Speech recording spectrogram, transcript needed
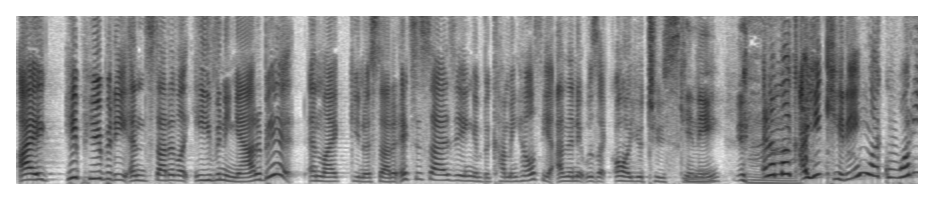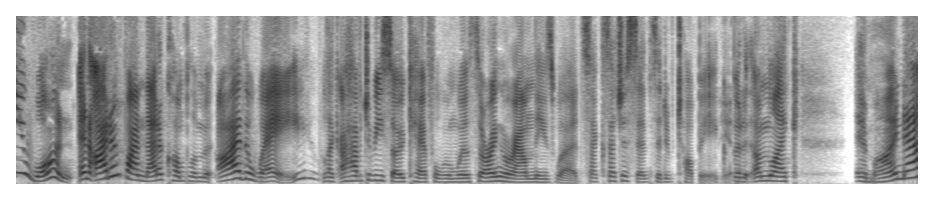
I hit puberty and started like evening out a bit and like, you know, started exercising and becoming healthier. And then it was like, oh, you're too skinny. Skinny. And mm. I'm like, are you kidding? Like, what do you want? And I don't find that a compliment either way. Like, I have to be so careful when we're throwing around these words, like such a sensitive topic. But I'm like, am I now?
